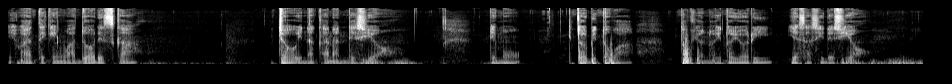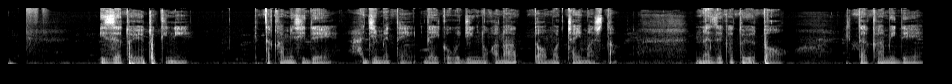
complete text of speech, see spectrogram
岩手県はどうですか？超田舎なんですよ。でも、人々は東京の人より優しいですよ。いざという時に、北上市で初めて外国人のかなと思っちゃいました。なぜかというと、北上で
